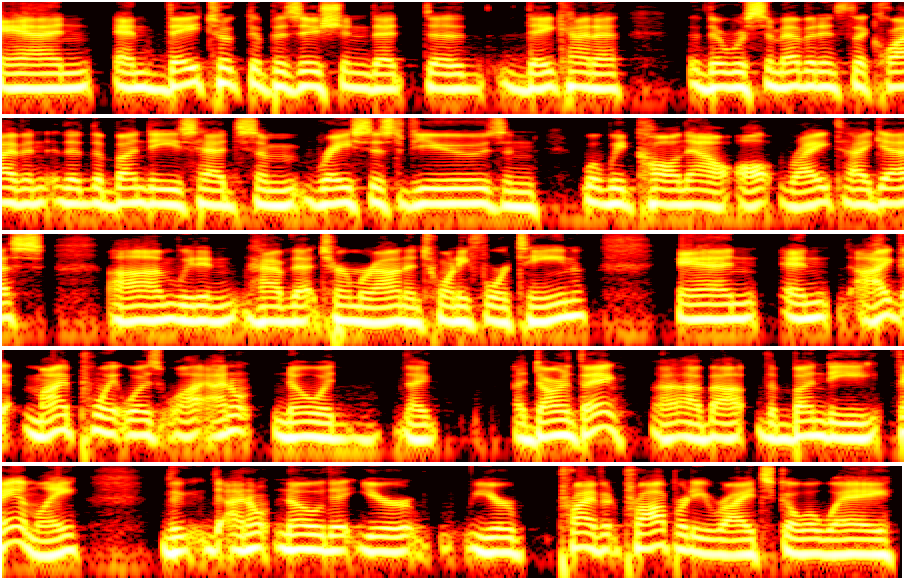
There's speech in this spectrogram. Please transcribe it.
and and they took the position that uh, they kind of there was some evidence that Cliven the, the Bundys had some racist views and what we'd call now alt right, I guess. Um, we didn't have that term around in 2014, and and I my point was, well, I don't know a, like a darn thing uh, about the Bundy family. The, I don't know that your your private property rights go away,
